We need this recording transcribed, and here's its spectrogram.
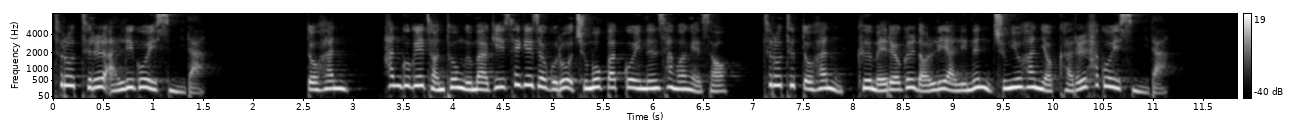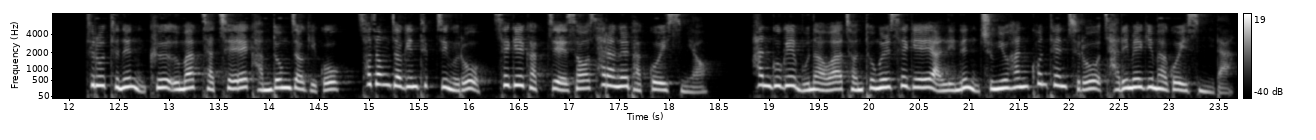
트로트를 알리고 있습니다. 또한 한국의 전통 음악이 세계적으로 주목받고 있는 상황에서 트로트 또한 그 매력을 널리 알리는 중요한 역할을 하고 있습니다. 트로트는 그 음악 자체의 감동적이고 서정적인 특징으로 세계 각지에서 사랑을 받고 있으며 한국의 문화와 전통을 세계에 알리는 중요한 콘텐츠로 자리매김하고 있습니다.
